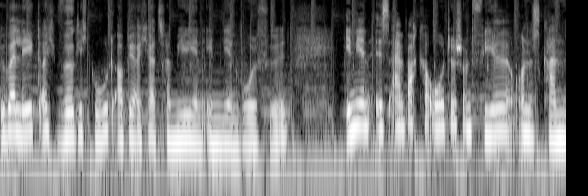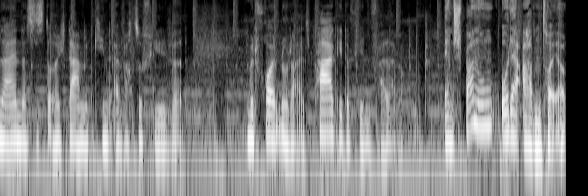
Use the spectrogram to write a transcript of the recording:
Überlegt euch wirklich gut, ob ihr euch als Familie in Indien wohlfühlt. Indien ist einfach chaotisch und viel und es kann sein, dass es euch da mit Kind einfach zu viel wird. Mit Freunden oder als Paar geht auf jeden Fall aber gut. Entspannung oder Abenteuer?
